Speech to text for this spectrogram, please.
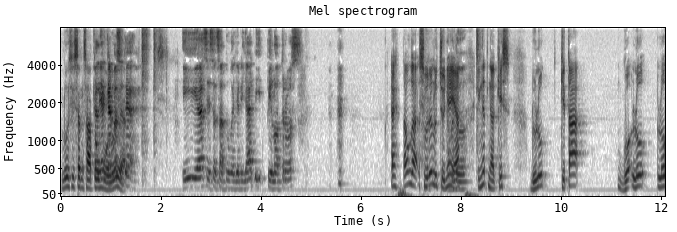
Lu season 1 Kalian kan mulu ya? maksudnya Iya, season 1 gak jadi-jadi, pilot terus. Eh, tahu nggak sebenarnya lucunya Apa ya? tuh? Ingat nggak Kis? Dulu kita gua lu lu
